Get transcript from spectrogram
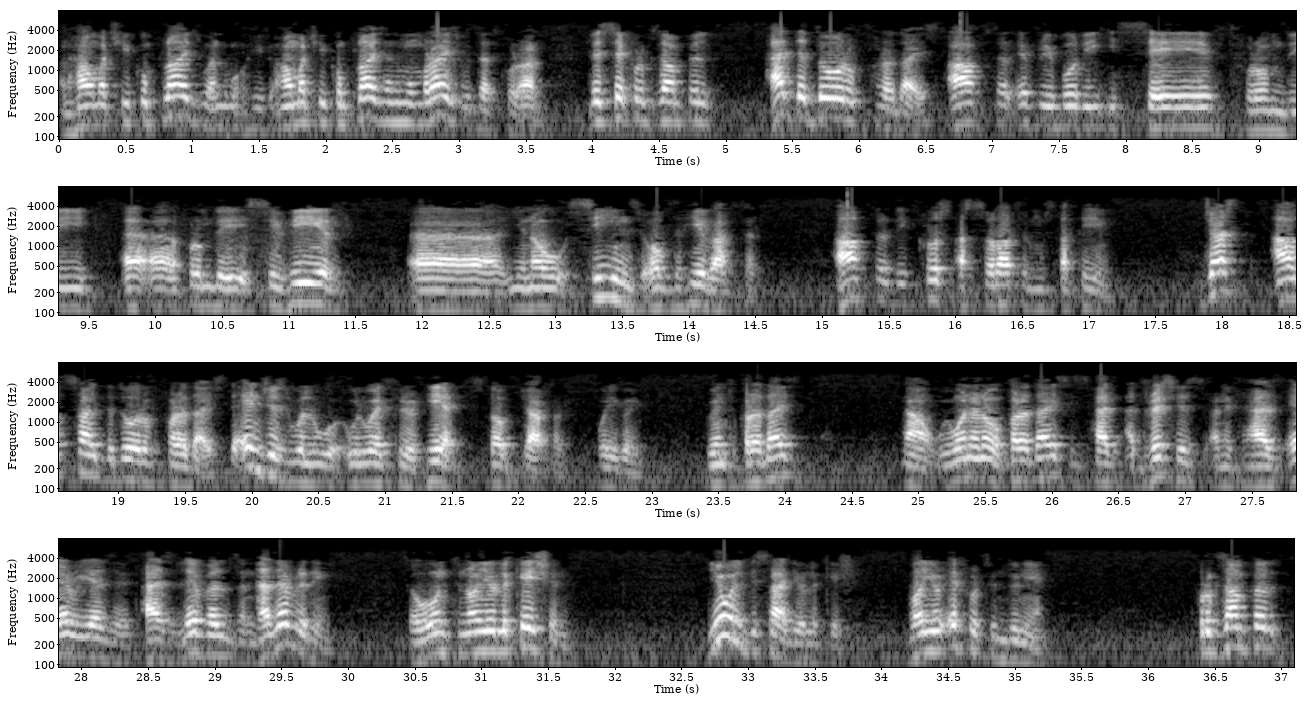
and how much he complies when how much he complies and memorizes with that Quran. Let's say, for example, at the door of paradise, after everybody is saved from the uh, uh, from the severe, uh, you know, scenes of the hereafter, after they cross as-sirat al-mustaqim, just outside the door of paradise, the angels will will wait for you. Here, stop, Jafar. Where are you going? Going to paradise? Now, we want to know, paradise has addresses and it has areas, and it has levels and has everything. So we want to know your location. You will decide your location by your effort in dunya. For example,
